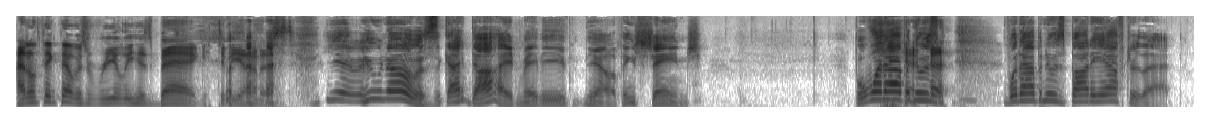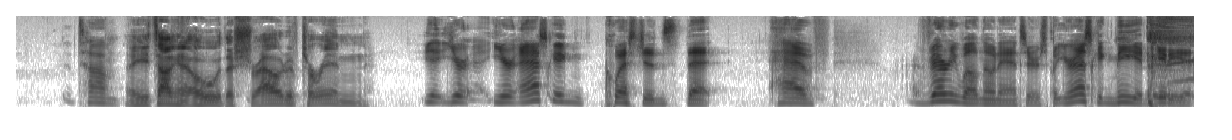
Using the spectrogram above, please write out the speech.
I don't think that was really his bag, to be honest. Yeah, who knows? The guy died. Maybe you know things change. But what happened to his what happened to his body after that? Tom, Are you talking? Oh, the Shroud of Turin. you're you're asking questions that have very well known answers, but you're asking me, an idiot.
